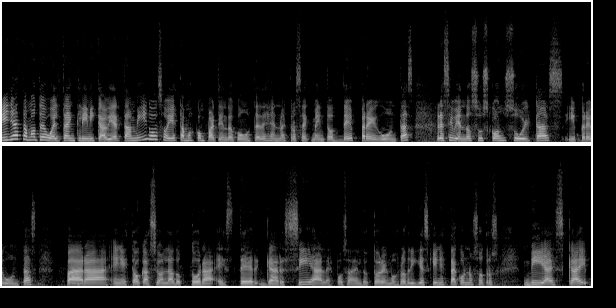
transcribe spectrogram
Y ya estamos de vuelta en Clínica Abierta, amigos. Hoy estamos compartiendo con ustedes en nuestro segmento de preguntas, recibiendo sus consultas y preguntas para, en esta ocasión, la doctora Esther García, la esposa del doctor Elmo Rodríguez, quien está con nosotros vía Skype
